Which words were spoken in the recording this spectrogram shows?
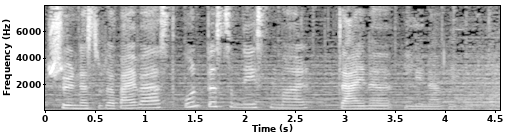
Schön, dass du dabei warst und bis zum nächsten Mal. Deine Lena Willing.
